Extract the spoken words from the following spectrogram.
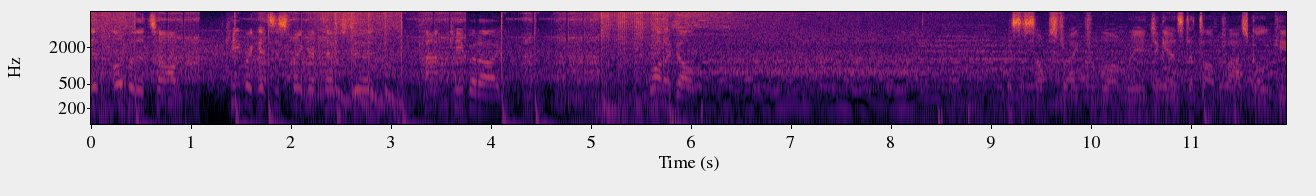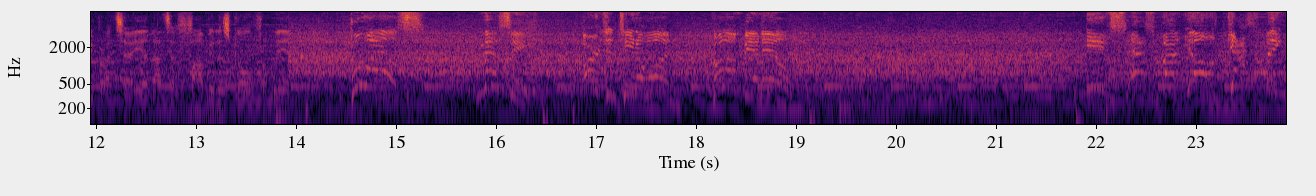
it over the top. Keeper gets his fingertips to it. Can't keep it out. What a goal. This is some strike from long range against a top-class goalkeeper. I tell you, that's a fabulous goal from Liam. Who else? Messi. Argentina 1, Colombia nil. Is Espanyol gasping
